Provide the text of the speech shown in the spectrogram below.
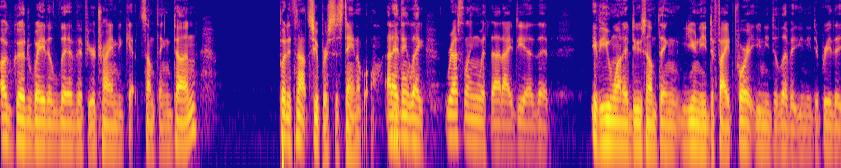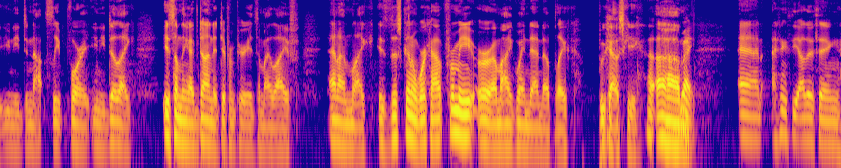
a good way to live if you're trying to get something done, but it's not super sustainable. And I think like wrestling with that idea that if you want to do something, you need to fight for it, you need to live it, you need to breathe it, you need to not sleep for it, you need to like is something I've done at different periods in my life. And I'm like, is this going to work out for me or am I going to end up like Bukowski? Um, right. and I think the other thing,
